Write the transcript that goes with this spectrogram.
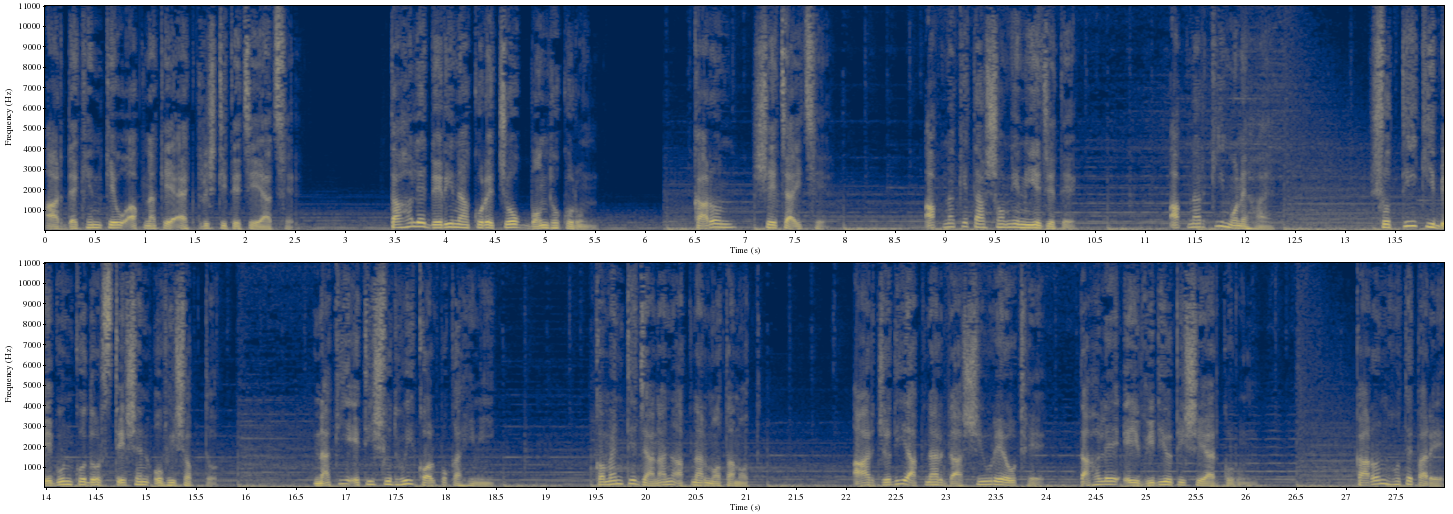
আর দেখেন কেউ আপনাকে এক দৃষ্টিতে চেয়ে আছে, তাহলে দেরি না করে চোখ বন্ধ করুন। কারণ সে চাইছে। আপনাকে তার সঙ্গে নিয়ে যেতে। আপনার কি মনে হয়? সত্যিই কি বেগুনকোদর স্টেশন অভিশপ্ত? নাকি এটি শুধুই কল্পকাহিনী? কমেন্টে জানান আপনার মতামত। আর যদি আপনার গা শিউরে ওঠে, তাহলে এই ভিডিওটি শেয়ার করুন। কারণ হতে পারে,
